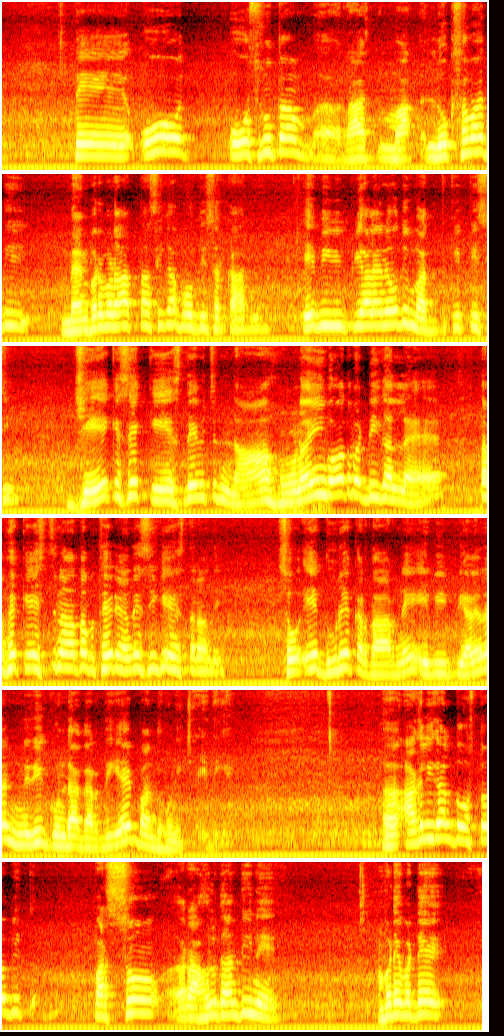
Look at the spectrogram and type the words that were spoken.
ਤੇ ਉਹ, ਉਸ ਨੂੰ ਤਾਂ ਰਾਜ- ਮਾ- ਲੋਕ ਸਭਾ ਦੀ ਮੈਂਬਰ ਬਣਾ ਦਿੱਤਾ ਸੀਗਾ ਮੋਦੀ ਸਰਕਾਰ ਨੇ। ਏਬੀਵੀਪੀ ਵਾਲਿਆਂ ਨੇ ਉਹਦੀ ਮਦਦ ਕੀਤੀ ਸੀ। ਜੇ ਕਿਸੇ ਕੇਸ ਦੇ ਵਿੱਚ ਨਾ ਹੋਣਾ ਹੀ ਬਹੁਤ ਵੱਡੀ ਗੱਲ ਹੈ, ਤਾਂ ਫਿਰ ਕੇਸ 'ਚ ਨਾ ਤਾਂ ਬਥੇਰਿਆਂ ਦੇ ਸੀਗੇ ਇਸ ਤਰ੍ਹਾਂ ਦੇ। ਸੋ ਇਹ ਦੂਰੇ ਕਰਦਾਰ ਨੇ ਏਬੀਪੀ ਵਾਲਿਆਂ ਦਾ ਨਿਰੀ ਗੁੰਡਾਗਰਦੀ ਹੈ, ਇਹ ਬੰਦ ਹੋਣੀ ਚਾਹੀਦੀ ਹੈ। ਅਗਲੀ ਗੱਲ ਦੋਸਤੋ ਵੀ ਪਰਸੋਂ ਰਾਹੁਲ ਗਾਂਧੀ ਨੇ ਬੜੇ ਵੱਡੇ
